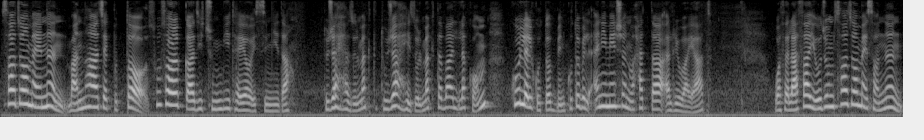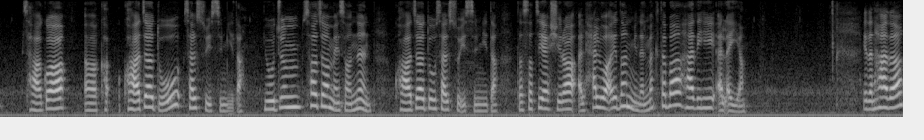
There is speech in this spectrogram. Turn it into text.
서점에는 만화책부터 소설까지 준비되어 있습니다. تجهز المكتب تجهز المكتبة لكم كل الكتب من كتب الأنيميشن وحتى الروايات. وثلاثة 요즘 서점에서는 사과 어, 과자도 살 수 있습니다. 요즘 서점에서는 과자도 살 수 있습니다. تستطيع شراء الحلوى أيضا من المكتبة هذه الأيام. إذا هذا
